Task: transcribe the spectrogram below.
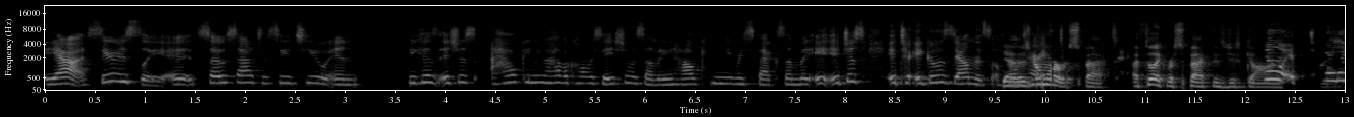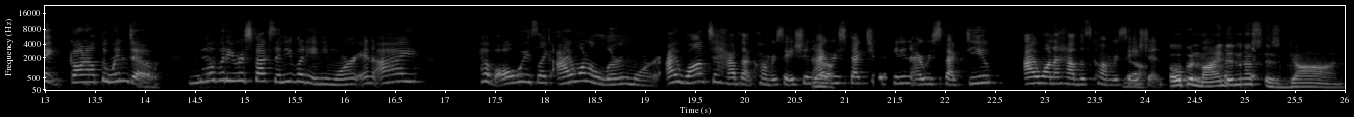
Yeah, seriously, it's so sad to see too, and because it's just how can you have a conversation with somebody and how can you respect somebody? It, it just it it goes down this. Yeah, there's no more respect. I feel like respect is just gone. No, it's totally gone out the window. Yeah. Nobody respects anybody anymore, and I have always like I want to learn more. I want to have that conversation. Yeah. I respect your opinion. I respect you. I want to have this conversation. Yeah. Open-mindedness is gone.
